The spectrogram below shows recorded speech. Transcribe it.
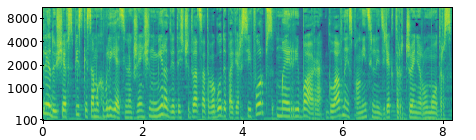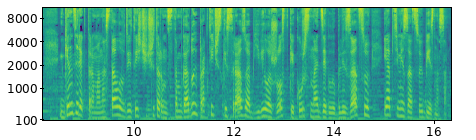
Следующая в списке самых влиятельных женщин мира 2020 года по версии Forbes – Мэри Бара, главный исполнительный директор General Motors. Гендиректором она стала в 2014 году и практически сразу объявила жесткий курс на деглобализацию и оптимизацию бизнеса.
